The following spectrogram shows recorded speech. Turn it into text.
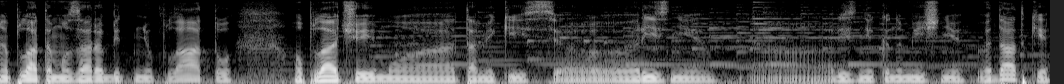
е, Платимо заробітну плату, оплачуємо е, там якісь е, різні е, різні економічні видатки.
